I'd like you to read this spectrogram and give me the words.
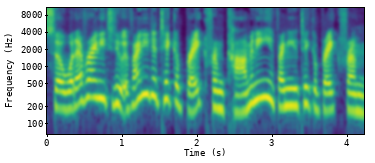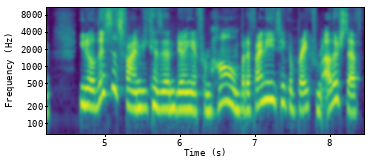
So whatever I need to do, if I need to take a break from comedy, if I need to take a break from, you know, this is fine because I'm doing it from home, but if I need to take a break from other stuff,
